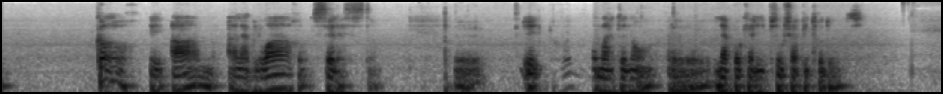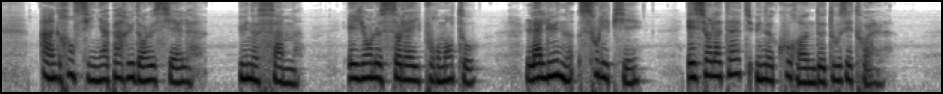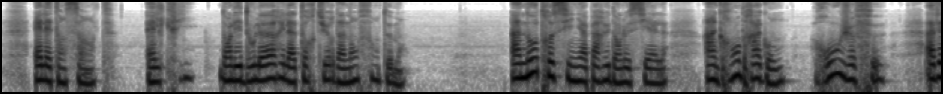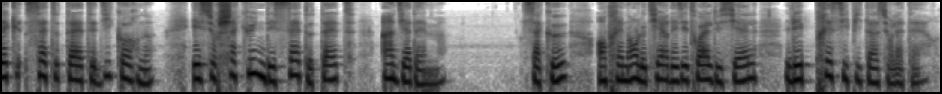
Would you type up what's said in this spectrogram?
corps et âme à la gloire céleste. Euh, et maintenant euh, l'Apocalypse au chapitre 12. Un grand signe apparut dans le ciel, une femme, ayant le soleil pour manteau, la lune sous les pieds, et sur la tête une couronne de douze étoiles. Elle est enceinte, elle crie dans les douleurs et la torture d'un enfantement. Un autre signe apparut dans le ciel, un grand dragon, rouge feu, avec sept têtes dix cornes, et sur chacune des sept têtes un diadème. Sa queue, entraînant le tiers des étoiles du ciel, les précipita sur la terre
